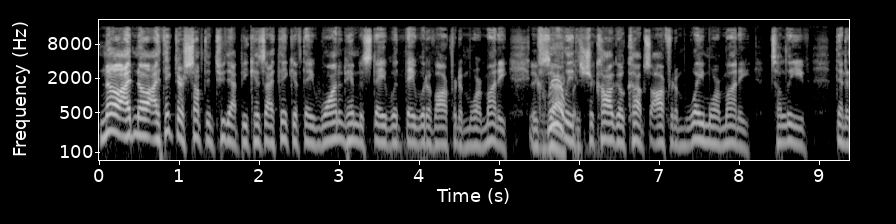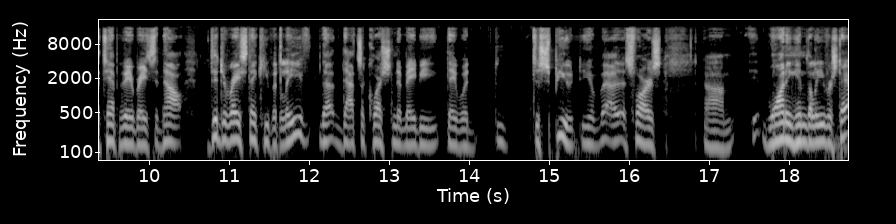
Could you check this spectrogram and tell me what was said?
No, I no, I think there's something to that because I think if they wanted him to stay, would they would have offered him more money. Exactly. Clearly, the Chicago Cubs offered him way more money to leave than the Tampa Bay Rays did. Now, did the Rays think he would leave? That that's a question that maybe they would dispute. You know, as far as um, wanting him to leave or stay.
